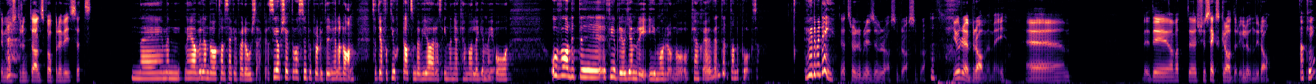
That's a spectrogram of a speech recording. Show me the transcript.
det måste du inte alls vara på det viset. Nej, men, men jag vill ändå ta det säkra för det osäkra. Så jag försökte vara superproduktiv hela dagen. Så att jag har fått gjort allt som behöver göras innan jag kan bara lägga mig och, och vara lite febrig och jämrig imorgon och kanske eventuellt dagen på också. Hur är det med dig? Jag tror det blir så bra, så bra, så bra. Mm. Jo, det är bra med mig. Ehm, det har varit eh, 26 grader i Lund idag. Okej?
